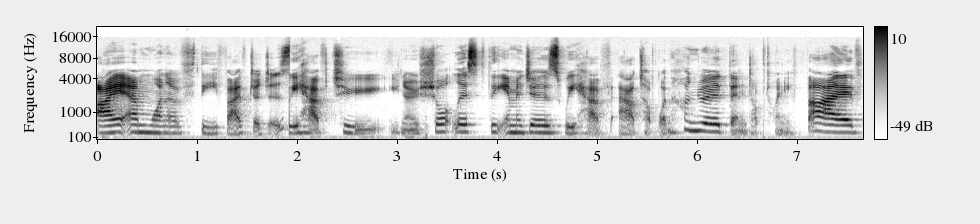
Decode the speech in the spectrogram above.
I am one of the five judges. We have to, you know, shortlist the images. We have our top 100, then top 25,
